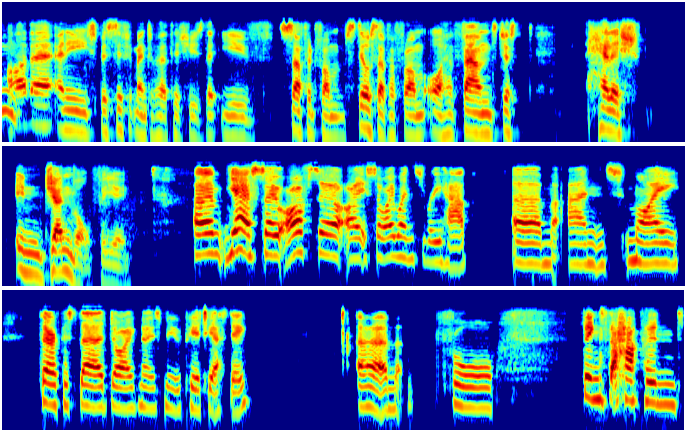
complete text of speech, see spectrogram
Mm. Are there any specific mental health issues that you've suffered from, still suffer from, or have found just hellish in general for you? Um, yeah. So after I so I went to rehab, um, and my therapist there diagnosed me with PTSD. Um, for things that happened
